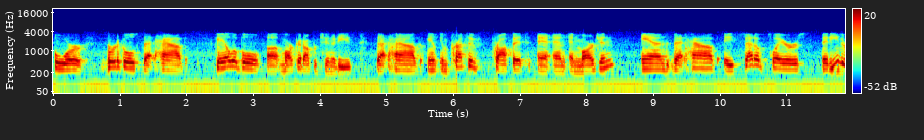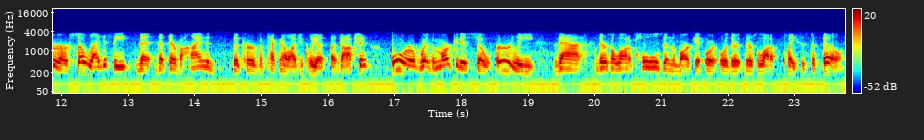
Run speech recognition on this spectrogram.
for verticals that have scalable uh, market opportunities, that have impressive profit and, and, and margins, and that have a set of players that either are so legacy that, that they're behind the the curve of technologically adoption, or where the market is so early that there's a lot of holes in the market or, or there, there's a lot of places to fill.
